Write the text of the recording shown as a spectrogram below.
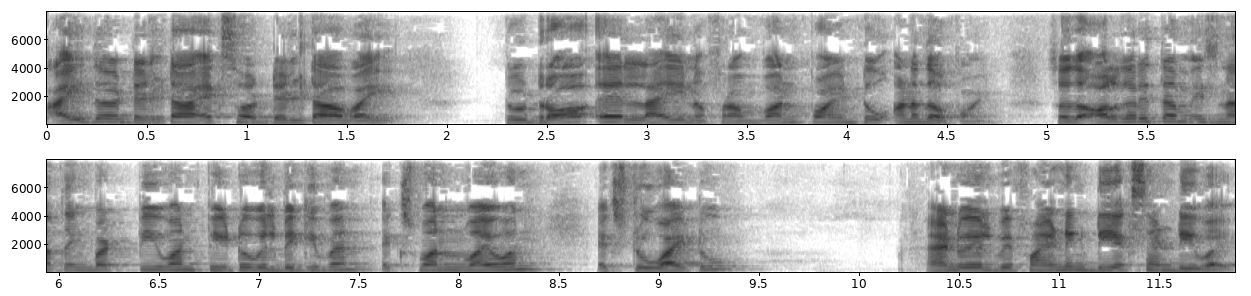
either delta x or delta y to draw a line from one point to another point. So the algorithm is nothing but p1, p2 will be given x1, y1, x2, y2 and we will be finding dx and dy.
